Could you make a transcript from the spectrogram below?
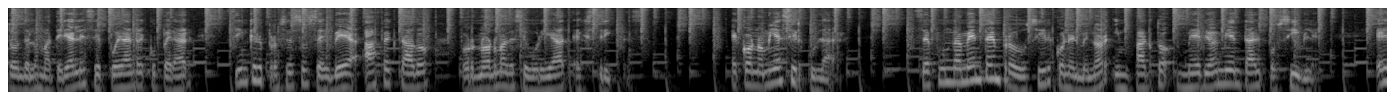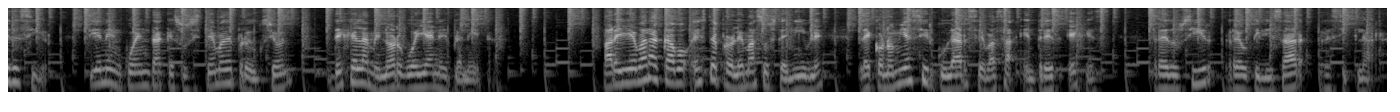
donde los materiales se puedan recuperar sin que el proceso se vea afectado por normas de seguridad estrictas. Economía circular. Se fundamenta en producir con el menor impacto medioambiental posible, es decir, tiene en cuenta que su sistema de producción deje la menor huella en el planeta. Para llevar a cabo este problema sostenible, la economía circular se basa en tres ejes, reducir, reutilizar, reciclar.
